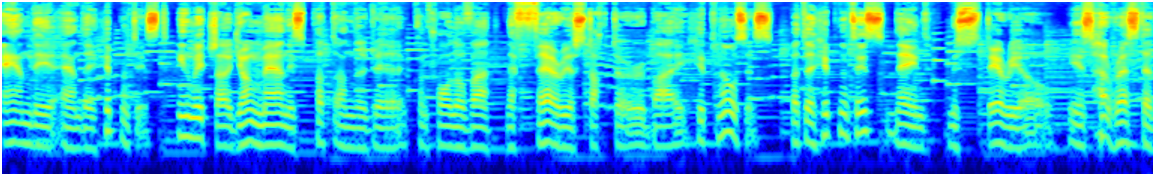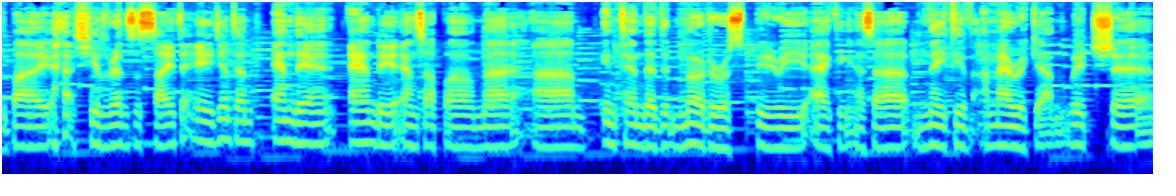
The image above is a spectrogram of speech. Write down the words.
Andy and the Hypnotist, in which a young man is put under the control of a nefarious doctor by hypnosis. But the hypnotist, named Mysterio, is arrested by a Children's Society agent, and Andy, Andy ends up on an um, intended murder spree acting as a Native American, which which uh,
